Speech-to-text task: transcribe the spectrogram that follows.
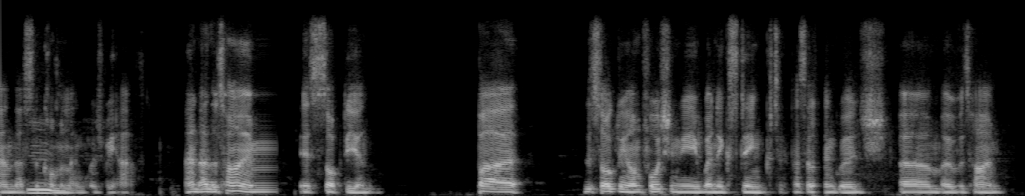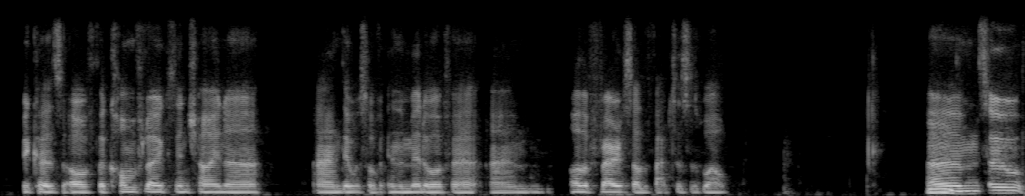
and that's the common language we have. And at the time, it's Sogdian, but the Sogdian unfortunately went extinct as a language um, over time because of the conflicts in China, and they were sort of in the middle of it, and other various other factors as well. Um, so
